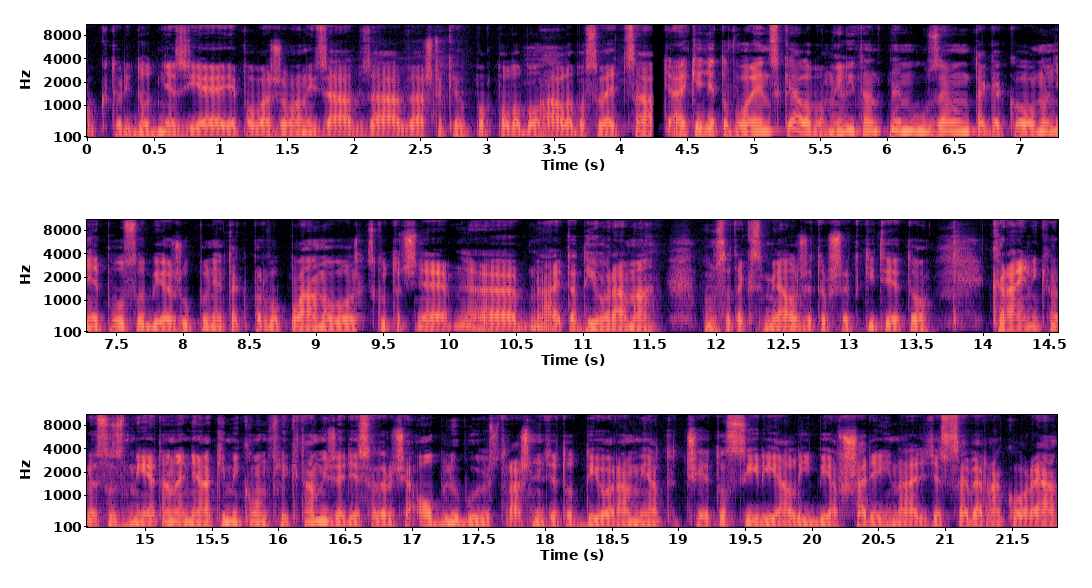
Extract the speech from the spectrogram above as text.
ktorý dodnes je, je považovaný za, za, za až takého poloboha alebo svedca. Aj keď je to vojenské alebo militantné múzeum, tak ako ono nepôsobí až úplne tak prvoplánovo. Skutočne e, aj tá diorama, som sa tak smial, že to všetky tieto krajiny, ktoré sú zmietané nejakými konfliktami, že 10 ročia obľubujú strašne tieto dioramy a či je to Sýria, Líbia, všade ich nájdete, Severná Korea.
